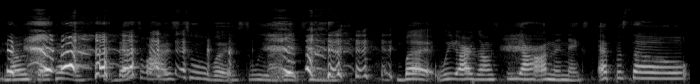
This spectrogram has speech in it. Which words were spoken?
No, it's okay. That's why it's two of us. We a good team. But we are gonna see y'all on the next episode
